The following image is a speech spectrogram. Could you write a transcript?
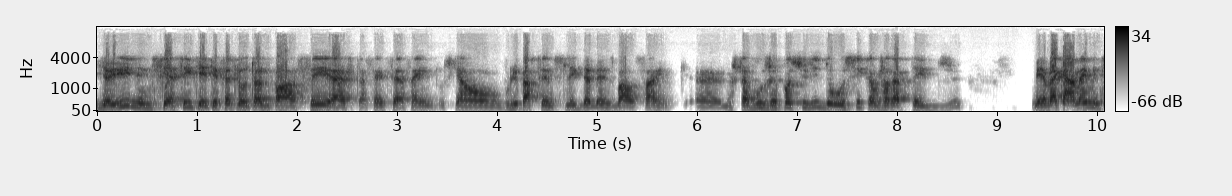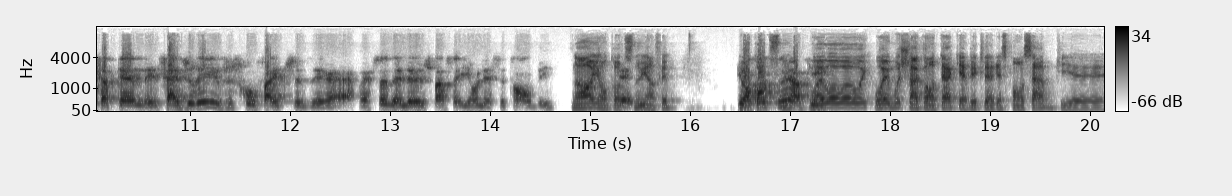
Il y a eu une initiative qui a été faite l'automne passé à Saint-Hyacinthe, où ils ont voulu partir une ligue de baseball 5. Euh, je t'avoue, je n'ai pas suivi le dossier comme j'aurais peut-être dû. Mais il y avait quand même une certaine. Ça a duré jusqu'au fait, je te dirais. Après ça, de là, je pense qu'ils ont laissé tomber. Non, ils ont continué, euh, en fait. Ils, ont continué, en fait. Oui, oui, oui. Ouais, moi, je suis en contact avec le responsable, puis euh,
